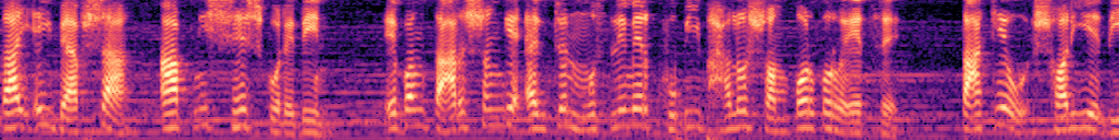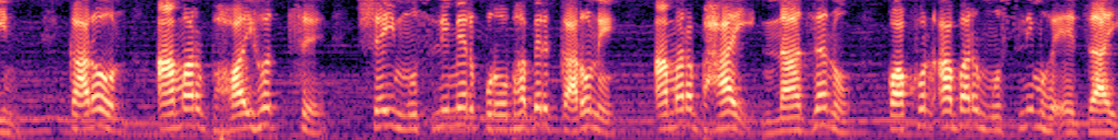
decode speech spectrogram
তাই এই ব্যবসা আপনি শেষ করে দিন। এবং তার সঙ্গে একজন মুসলিমের খুবই ভালো সম্পর্ক রয়েছে, তাকেও সরিয়ে দিন, কারণ আমার ভয় হচ্ছে সেই মুসলিমের প্রভাবের কারণে আমার ভাই না যেন কখন আবার মুসলিম হয়ে যায়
